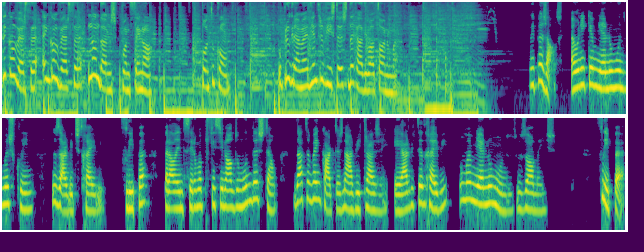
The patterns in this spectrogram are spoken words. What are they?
De conversa em conversa, não damos ponto sem nó. Ponto com. O programa de entrevistas da Rádio Autónoma. Filipa Jales, a única mulher no mundo masculino dos árbitros de rugby. Filipa, para além de ser uma profissional do mundo da gestão, dá também cartas na arbitragem. É árbitra de rugby, uma mulher no mundo dos homens. Filipa,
